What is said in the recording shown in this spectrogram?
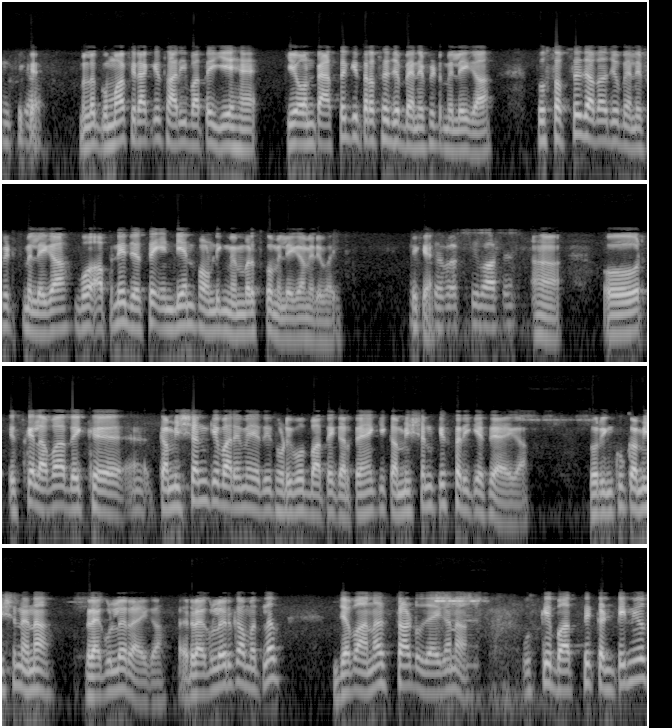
ठीक है? मतलब घुमा फिरा के सारी बातें ये हैं कि ऑन पैसिव की तरफ़ से जब बेनिफिट मिलेगा तो सबसे ज़्यादा जो बेनिफिट्स मिलेगा वो अपने जैसे इंडियन फाउंडिंग मेंबर्स को मिलेगा मेरे भाई। ठीक है? अच्छा, अच्छी बात है। हाँ और इसके अलावा देख कमीशन के बारे में यदि थोड़ी बहुत बातें करते हैं कि कमीशन किस तरीके से आएगा। तो रिंकू कमीशन है ना रेगुलर आएगा। रेगुलर का मतलब जब आना स्टार्ट हो जाएगा ना उसके बाद से कंटिन्यूस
